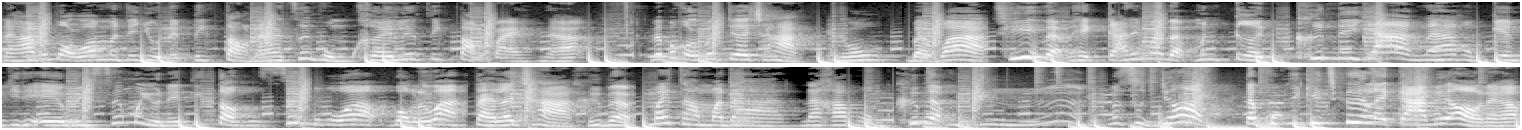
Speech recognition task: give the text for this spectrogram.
นะครับต้องบอกว่ามันจะอยู่ใน t ิ k t o k นะซึ่งผมเคยเล่น t ิ k t o k ไปนะฮะแล้วปรากฏว่าเจอฉากแบบว่าที่แบบเหตุการณ์ที่มันแบบมันเกิดขึ้นได้ยากนะฮะของเกม GTA V ซึ่งมาอยู่ใน t ิ k t o k ซึ่งผมบอกว่าบอกเลยว่า แต่ละฉากคือแบบไม่ธรรมดานะครับผมคือแบบมันสุดยอด แต่ผมยังคิดชื่อรายการไม่ออกนะครับ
